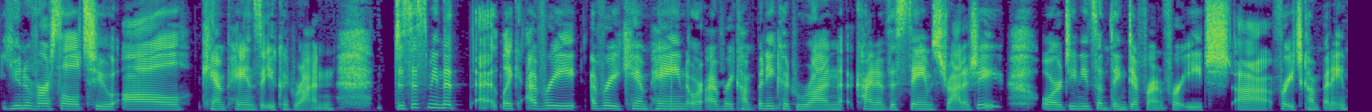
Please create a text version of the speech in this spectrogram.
universal to all campaigns that you could run. Does this mean that uh, like every every campaign or every company could run kind of the same strategy, or do you need something different for each uh, for each company?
